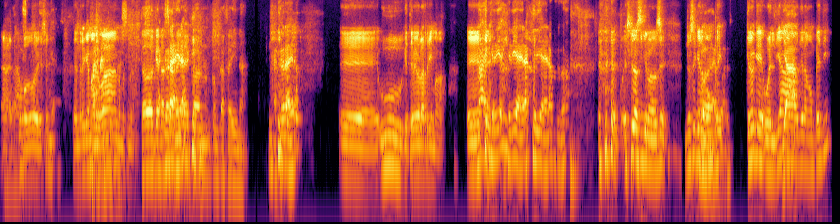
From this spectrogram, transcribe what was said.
Ah, tampoco yo sé. Tendré que Vale, madrugar, no pues. pasa nada. todo que ¿A no se con, con cafeína. ¿A qué hora era? Eh, uh, que te veo la rima. Eh, No, ¿qué día, qué día era? ¿Qué día era, perdón? pues eso sí que no lo sé. Yo sé que lo Bueno, compré, creo que o el día Ya. de la competi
